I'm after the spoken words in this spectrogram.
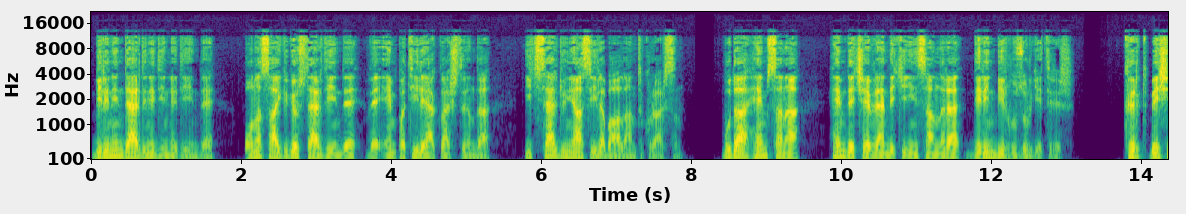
Birinin derdini dinlediğinde, ona saygı gösterdiğinde ve empatiyle yaklaştığında, içsel dünyasıyla bağlantı kurarsın. Bu da hem sana hem de çevrendeki insanlara derin bir huzur getirir. 45.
